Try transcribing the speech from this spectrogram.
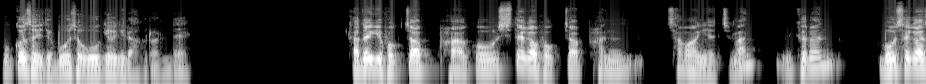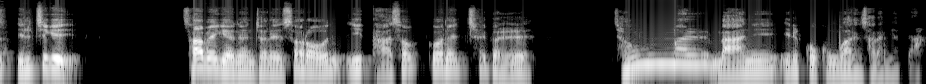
묶어서 이제 모세 오경이라 그러는데 가정이 복잡하고 시대가 복잡한 상황이었지만 그는 모세가 일찍이 400여 년 전에 써놓은 이 다섯 권의 책을 정말 많이 읽고 공부하는 사람이었다.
